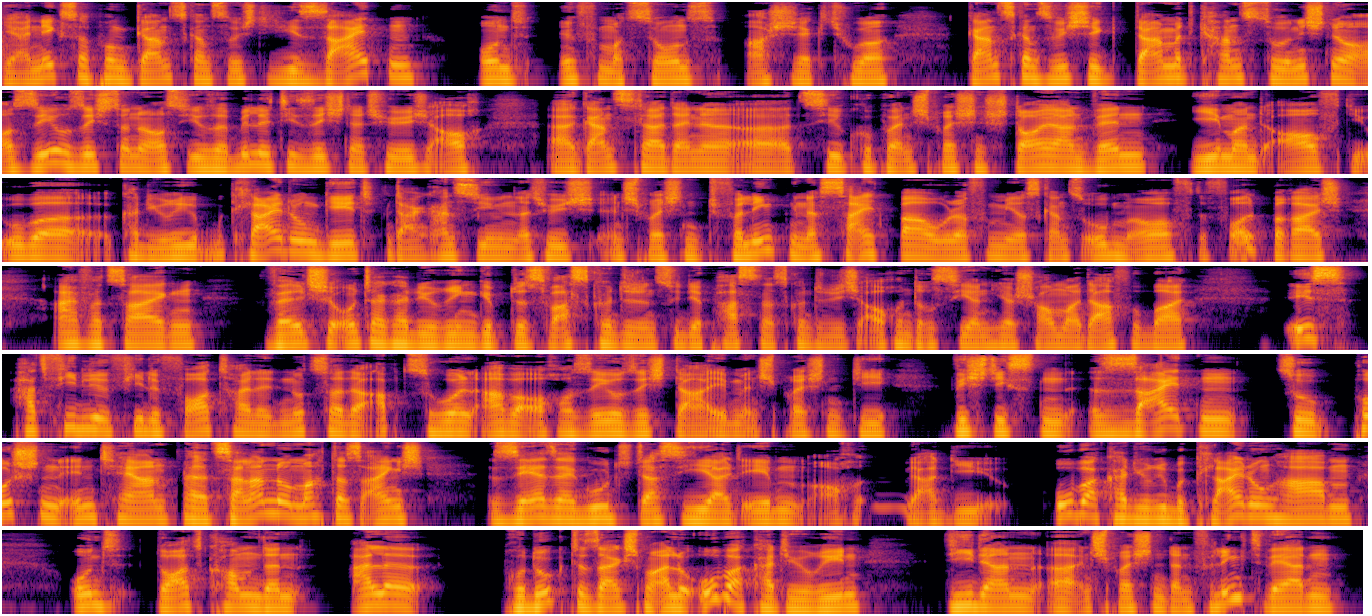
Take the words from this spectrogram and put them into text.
Ja, nächster Punkt ganz ganz wichtig, die Seiten und Informationsarchitektur Ganz, ganz wichtig, damit kannst du nicht nur aus SEO-Sicht, sondern aus Usability-Sicht natürlich auch äh, ganz klar deine äh, Zielgruppe entsprechend steuern. Wenn jemand auf die Oberkategorie Bekleidung geht, dann kannst du ihm natürlich entsprechend verlinken in der Sidebar oder von mir aus ganz oben auf Default-Bereich einfach zeigen, welche Unterkategorien gibt es, was könnte denn zu dir passen, das könnte dich auch interessieren. Hier schau mal da vorbei ist, hat viele, viele Vorteile, den Nutzer da abzuholen, aber auch aus SEO-Sicht da eben entsprechend die wichtigsten Seiten zu pushen intern. Äh, Zalando macht das eigentlich sehr, sehr gut, dass sie halt eben auch, ja, die Oberkategorie Bekleidung haben und dort kommen dann alle Produkte, sag ich mal, alle Oberkategorien, die dann äh, entsprechend dann verlinkt werden.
